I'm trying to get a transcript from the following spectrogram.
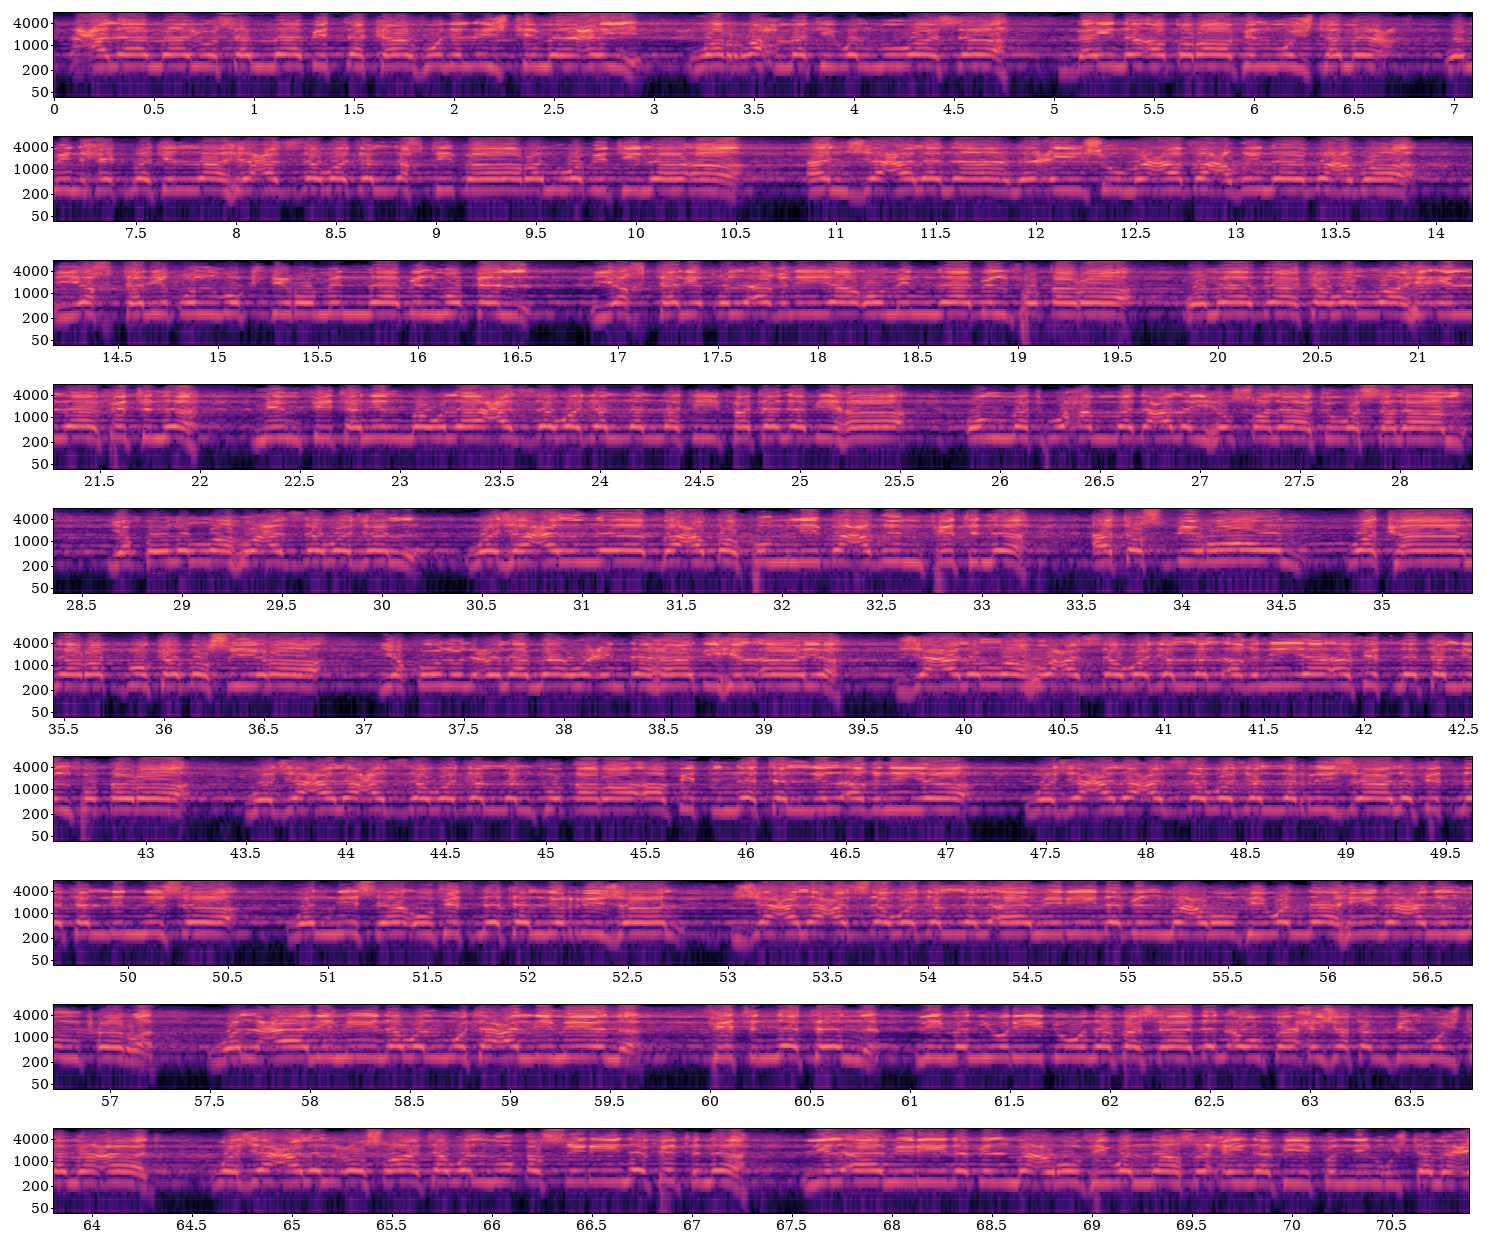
على ما يسمى بالتكافل الاجتماعي والرحمة والمواساة بين أطراف المجتمع ومن حكمة الله عز وجل اختبارا وابتلاء أن جعلنا نعيش مع بعضنا بعضا يختلط المكثر منا بالمقل يختلط الأغنياء منا بالفقراء وما ذاك والله إلا فتنة من فتن المولى عز وجل التي فتن بها أمة محمد عليه الصلاة والسلام. يقول الله عز وجل وجعلنا بعضكم لبعض فتنة أتصبرون وكان ربك بصيرا. يقول العلماء عند هذه الآية جعل الله عز وجل الأغنياء فتنة للفقراء وجعل عز وجل الفقراء فتنة للأغنياء. وجعل عز وجل الرجال فتنة للنساء والنساء فتنة للرجال. جعل عز وجل الآمرين بالمعروف والناهين عن المنكر والعالمين والمتعلمين فتنة لمن يريدون فسادا أو فاحشة في المجتمعات. وجعل العصاة والمقصرين فتنة للآمرين بالمعروف والناصحين في كل مجتمع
